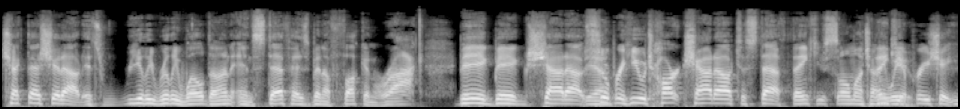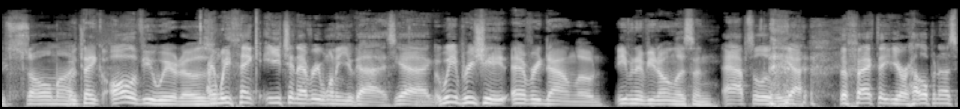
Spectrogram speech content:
Check that shit out. It's really, really well done. And Steph has been a fucking rock. Big, big shout out. Yeah. Super huge heart shout out to Steph. Thank you so much, honey. Thank we you. appreciate you so much. We thank all of you weirdos. and we thank each and every one of you guys. Yeah. we appreciate every download, even if you don't listen. Absolutely. Yeah. the fact that you're helping us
